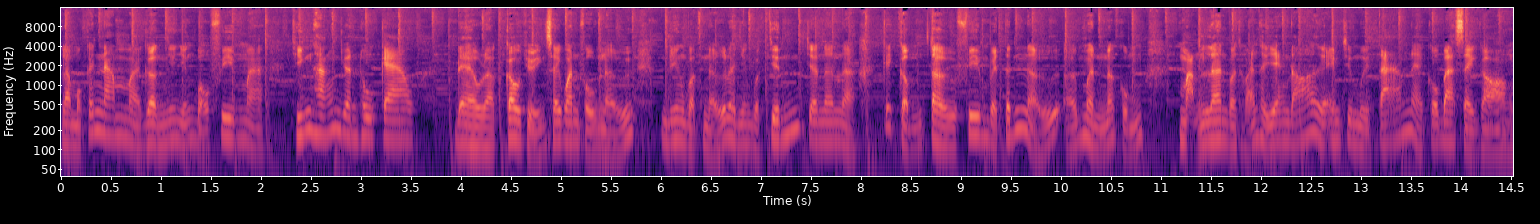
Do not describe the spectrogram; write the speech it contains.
là một cái năm mà gần như những bộ phim mà chiến thắng doanh thu cao đều là câu chuyện xoay quanh phụ nữ, nhân vật nữ là nhân vật chính, cho nên là cái cụm từ phim về tính nữ ở mình nó cũng mạnh lên vào khoảng thời gian đó. Thì em chưa 18 nè, cô ba Sài Gòn,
